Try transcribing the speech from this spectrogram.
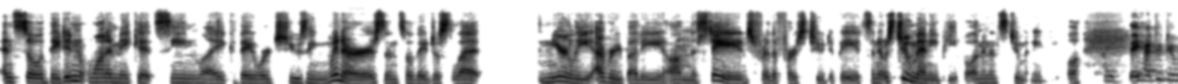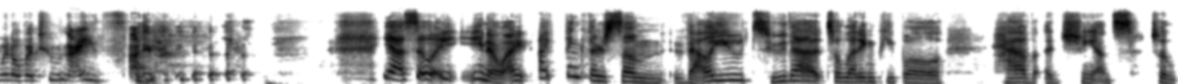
And so they didn't want to make it seem like they were choosing winners. And so they just let nearly everybody on the stage for the first two debates and it was too many people i mean it's too many people they had to do it over two nights yeah so uh, you know i i think there's some value to that to letting people have a chance to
